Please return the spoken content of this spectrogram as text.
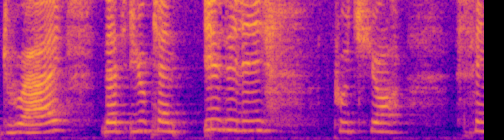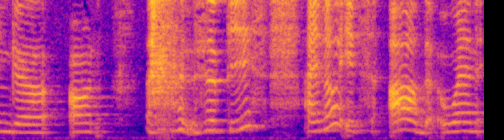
dry, that you can easily put your finger on the piece. I know it's hard when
